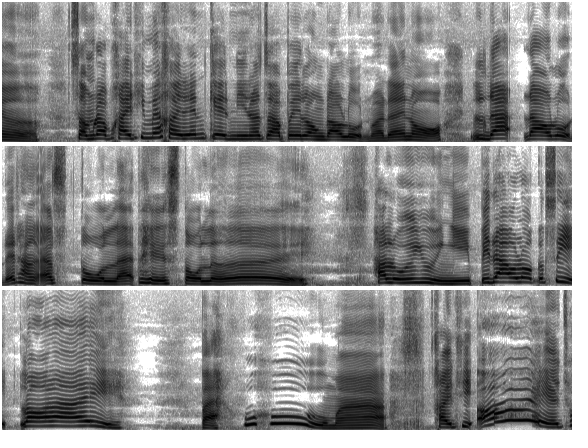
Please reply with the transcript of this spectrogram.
อะสำหรับใครที่ไม่เคยเล่นเกมนี้นะจ๊ะไปลองดาวน์โหลดมาได้เนาะดาดาวน์โหลดได้ทั้ง App Store และ Play Store เลย ถ้ารู้อยู่อย่างนี้ ไปดาวน์โหลดกันสิ รออะไร ไปวู้ฮู้มา ใครที่อ้อยช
